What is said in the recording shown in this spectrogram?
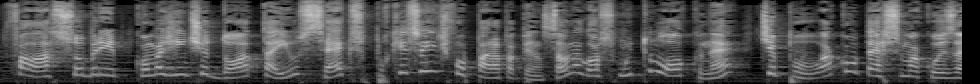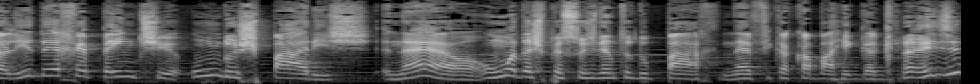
falar sobre como a gente dota aí o sexo, porque se a gente for parar pra pensar, é um negócio muito louco, né? Tipo, acontece uma coisa ali, de repente, um dos pares, né? Uma das pessoas dentro do par, né? Fica com a barriga grande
